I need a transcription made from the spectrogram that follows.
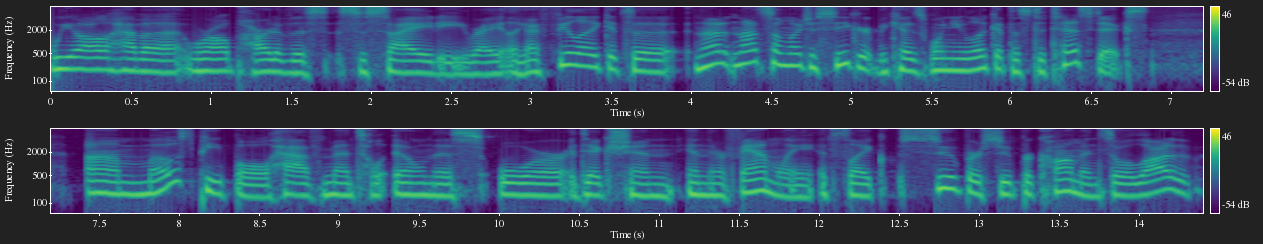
we all have a we're all part of this society right? Like i feel like it's a not not so much a secret because when you look at the statistics um, most people have mental illness or addiction in their family. It's like super super common. So a lot of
